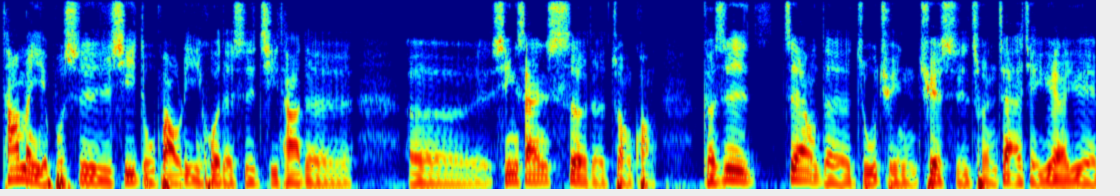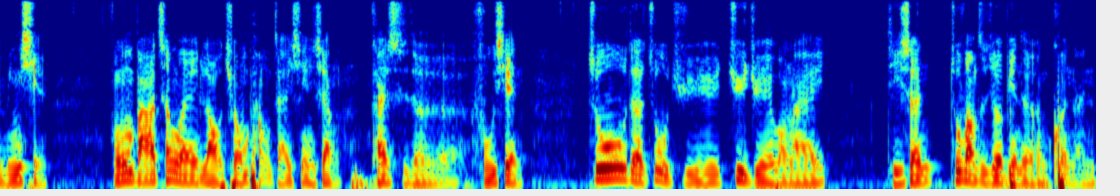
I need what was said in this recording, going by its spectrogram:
他们也不是吸毒暴力，或者是其他的呃新三色的状况，可是这样的族群确实存在，而且越来越明显。我们把它称为“老穷胖宅”现象开始的浮现，租屋的住局拒绝往来提升，租房子就会变得很困难，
